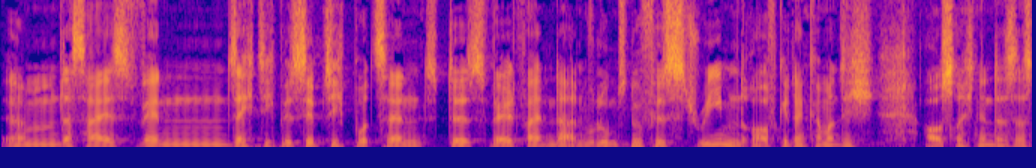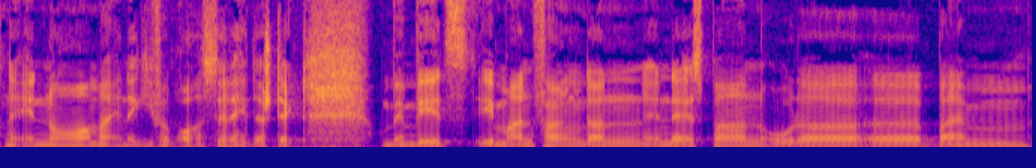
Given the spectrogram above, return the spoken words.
Ähm, das heißt, wenn 60 bis 70 Prozent des weltweiten Datenvolumens nur fürs Streamen drauf geht, dann kann man sich ausrechnen, dass das ein enormer Energieverbrauch ist, der dahinter steckt. Und wenn wir jetzt eben anfangen, dann in der S-Bahn oder äh, beim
